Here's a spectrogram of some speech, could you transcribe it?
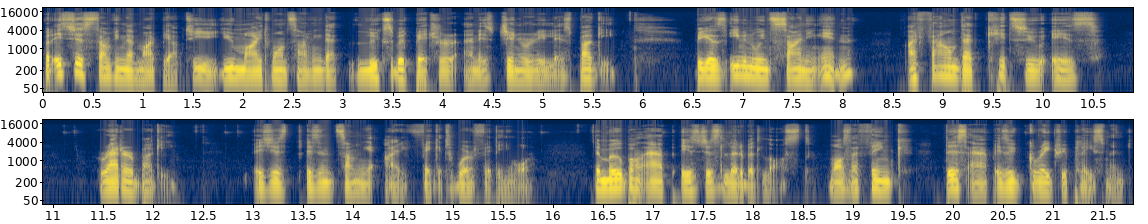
But it's just something that might be up to you. You might want something that looks a bit better and is generally less buggy. Because even when signing in, I found that Kitsu is rather buggy. It just isn't something I think it's worth it anymore. The mobile app is just a little bit lost. Whilst I think this app is a great replacement.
